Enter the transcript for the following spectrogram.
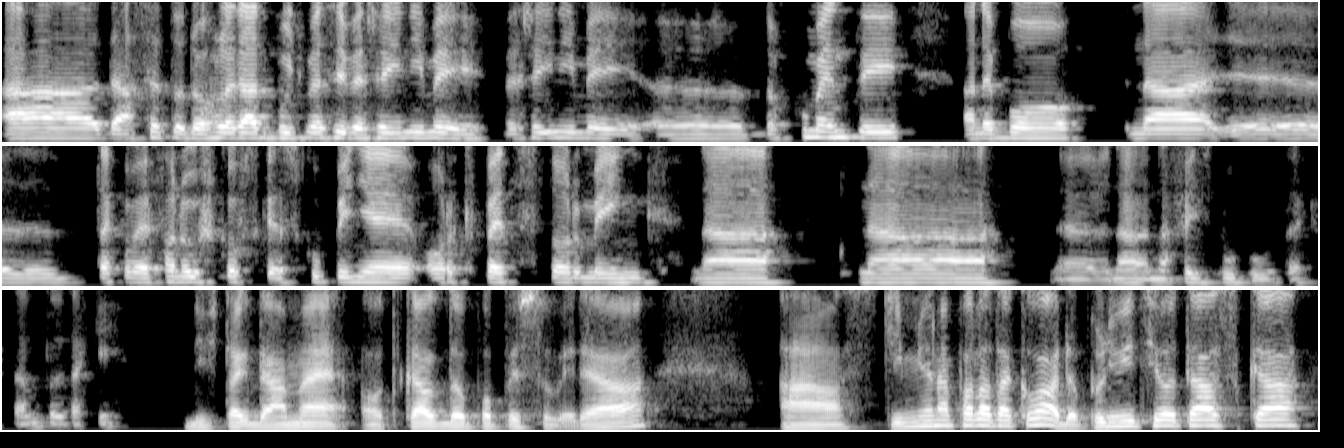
a dá se to dohledat buď mezi veřejnými, veřejnými uh, dokumenty, anebo na uh, takové fanouškovské skupině Orgpad Storming na, na, na, na Facebooku, tak tam to je taky když tak dáme odkaz do popisu videa. A s tím mě napadla taková doplňující otázka.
